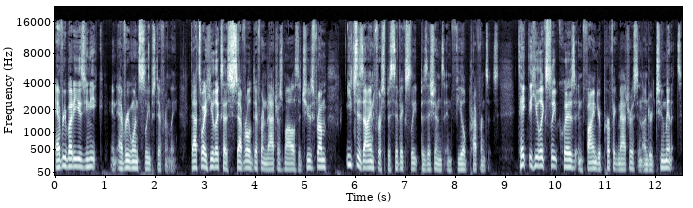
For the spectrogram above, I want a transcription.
Everybody is unique and everyone sleeps differently. That's why Helix has several different mattress models to choose from, each designed for specific sleep positions and feel preferences. Take the Helix Sleep Quiz and find your perfect mattress in under two minutes.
